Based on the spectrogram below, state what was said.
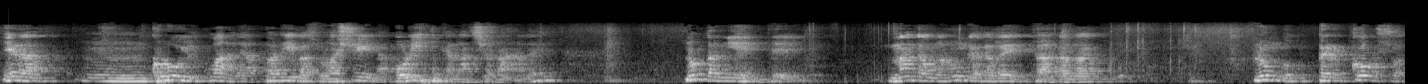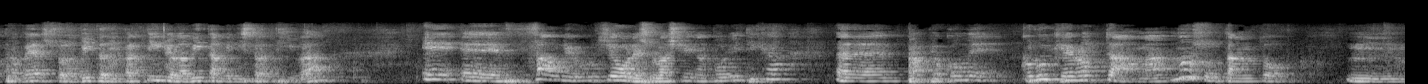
era mh, colui il quale appariva sulla scena politica nazionale non da niente, ma da una lunga gavetta, da una lungo percorso attraverso la vita di partito e la vita amministrativa e eh, fa un'irruzione sulla scena politica eh, proprio come colui che rottama non soltanto mh,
